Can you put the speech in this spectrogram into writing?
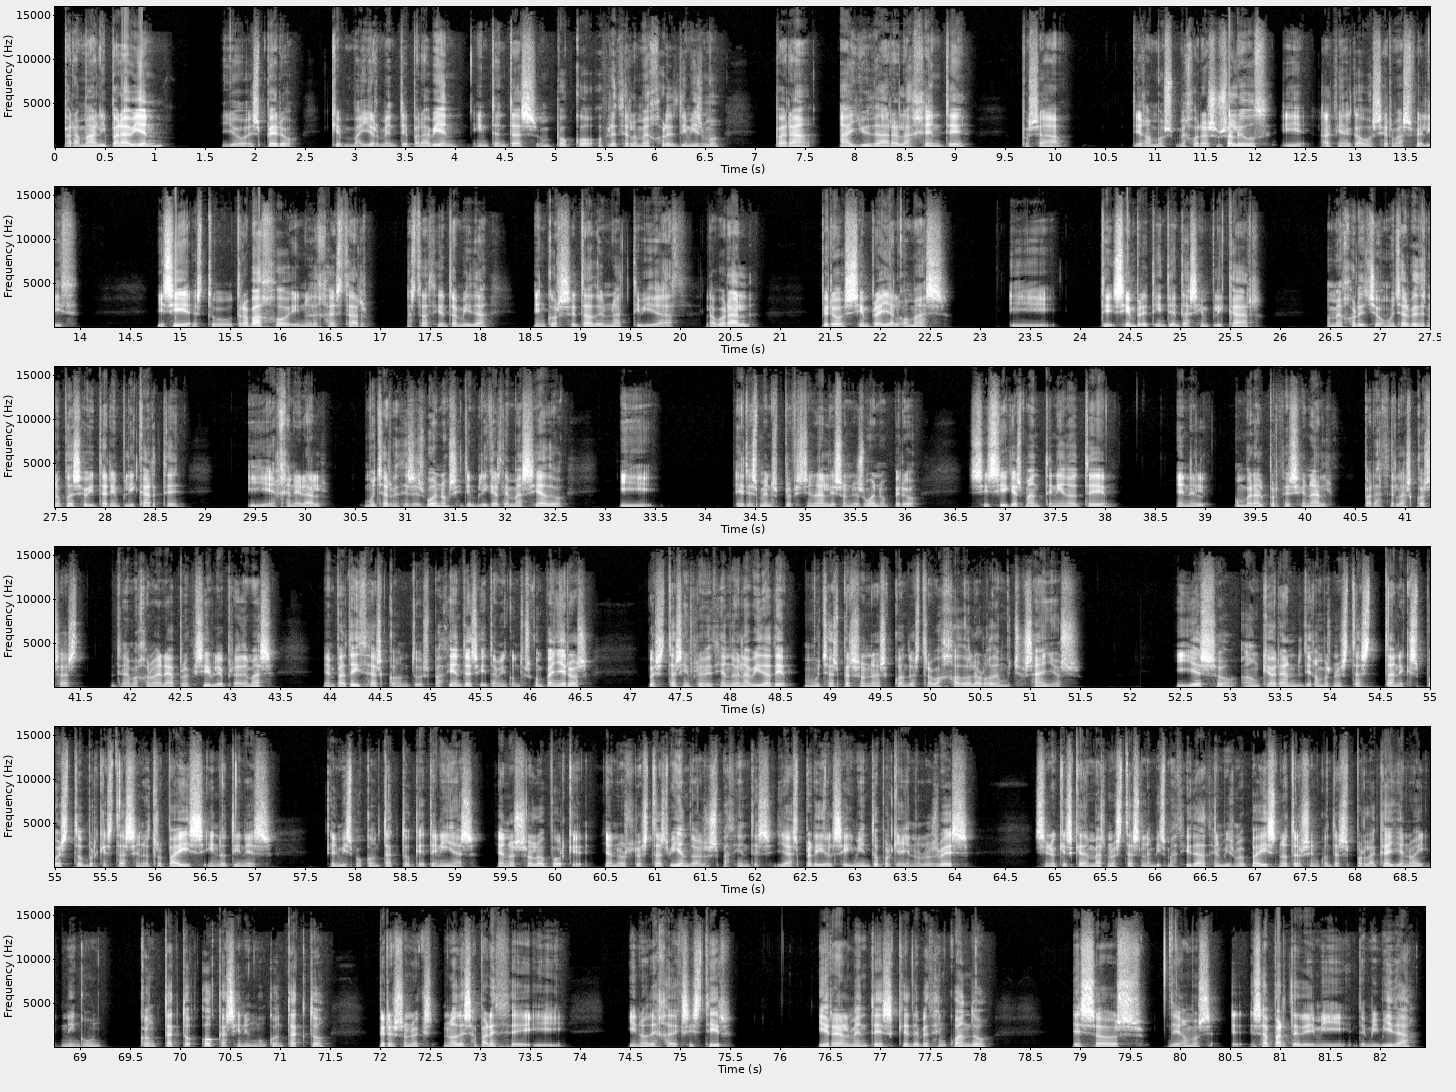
para mal y para bien. Yo espero que mayormente para bien. Intentas un poco ofrecer lo mejor de ti mismo para ayudar a la gente pues a, digamos, mejorar su salud y al fin y al cabo ser más feliz. Y sí, es tu trabajo y no deja de estar hasta cierta medida encorsetado en una actividad laboral, pero siempre hay algo más. Y siempre te intentas implicar, o mejor dicho, muchas veces no puedes evitar implicarte y en general muchas veces es bueno, si te implicas demasiado y eres menos profesional, eso no es bueno, pero si sigues manteniéndote en el umbral profesional para hacer las cosas de la mejor manera posible, pero además empatizas con tus pacientes y también con tus compañeros, pues estás influenciando en la vida de muchas personas cuando has trabajado a lo largo de muchos años. Y eso, aunque ahora digamos no estás tan expuesto porque estás en otro país y no tienes el mismo contacto que tenías, ya no solo porque ya no lo estás viendo a los pacientes, ya has perdido el seguimiento porque ya no los ves, sino que es que además no estás en la misma ciudad, en el mismo país, no te los encuentras por la calle, no hay ningún contacto o casi ningún contacto, pero eso no, desaparece y, y no deja de existir. Y realmente es que de vez en cuando esos, digamos, e, esa parte de mi, de mi vida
